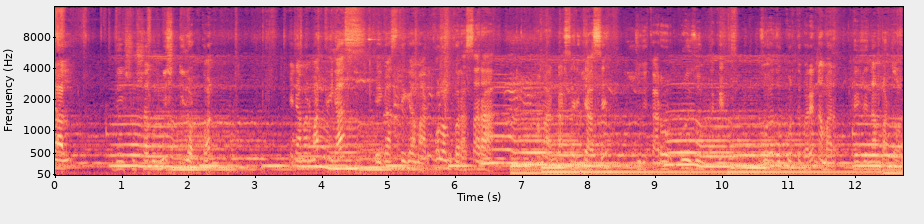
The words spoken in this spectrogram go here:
অরিজিনাল যে সুস্বাদু মিষ্টি লটকন, এটা আমার মাতৃ গাছ এই গাছ থেকে আমার কলম করা চারা আমার নার্সারিতে আছে। যদি কারোর প্রয়োজন থাকে, যোগাযোগ করতে পারেন আমার এই নাম্বার দেওয়া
